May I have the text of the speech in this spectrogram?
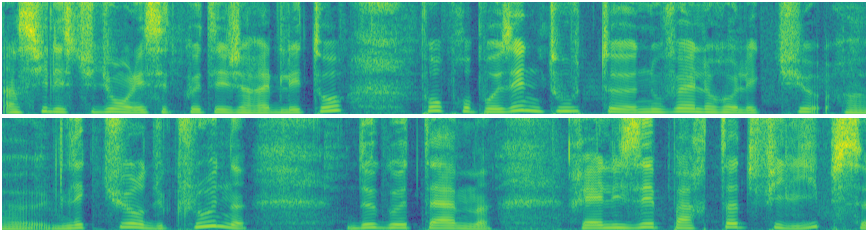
ainsi, les studios ont laissé de côté Jared Leto pour proposer une toute nouvelle euh, lecture du clown de Gotham. Réalisé par Todd Phillips,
